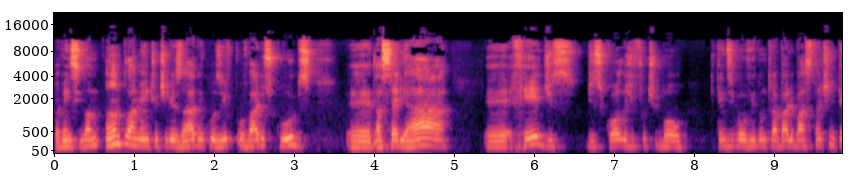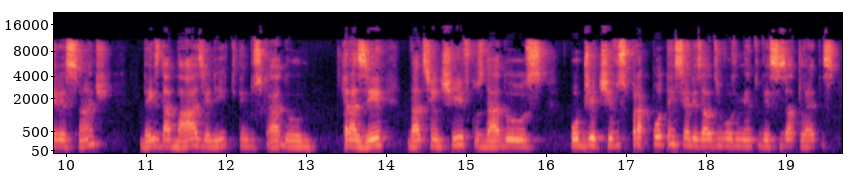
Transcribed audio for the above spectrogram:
já vem sendo amplamente utilizado, inclusive por vários clubes é, da Série A, é, redes de escolas de futebol que tem desenvolvido um trabalho bastante interessante, desde a base ali, que tem buscado trazer dados científicos, dados objetivos para potencializar o desenvolvimento desses atletas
